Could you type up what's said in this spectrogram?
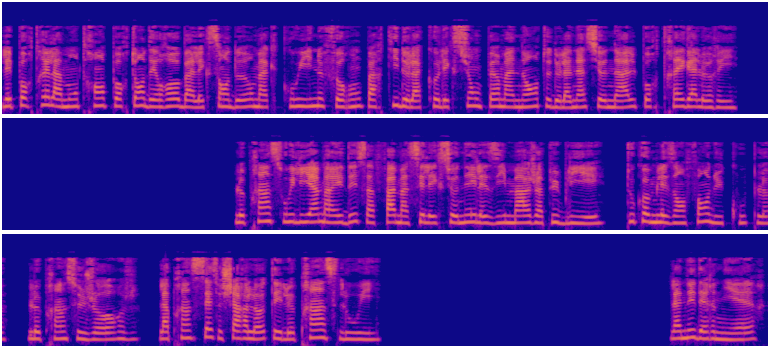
Les portraits la montrant portant des robes Alexander McQueen feront partie de la collection permanente de la National Portrait Gallery. Le prince William a aidé sa femme à sélectionner les images à publier, tout comme les enfants du couple, le prince George, la princesse Charlotte et le prince Louis. L'année dernière,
